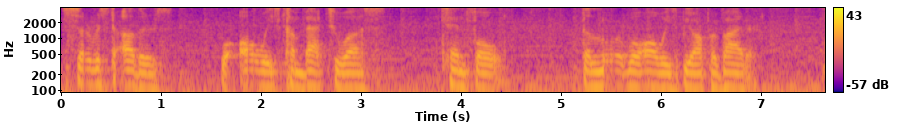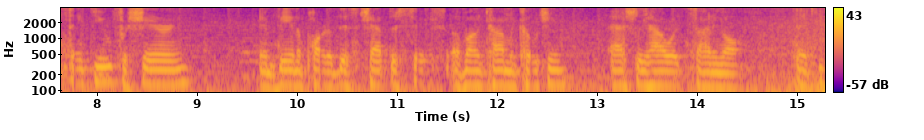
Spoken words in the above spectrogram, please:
service to others will always come back to us tenfold. The Lord will always be our provider. Thank you for sharing and being a part of this chapter six of Uncommon Coaching. Ashley Howard signing off. Thank you.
